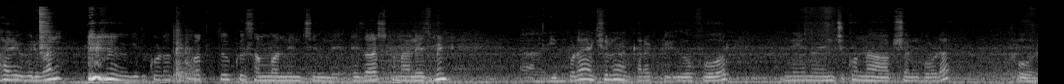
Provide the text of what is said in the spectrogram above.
హాయ్ ఎవ్రీవన్ ఇది కూడా విపత్తుకు సంబంధించింది. డిజాస్టర్ మేనేజ్మెంట్ ఇది కూడా యాక్చువల్గా కరెక్ట్ ఇదిగో ఫోర్ నేను ఎంచుకున్న ఆప్షన్ కూడా ఫోర్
